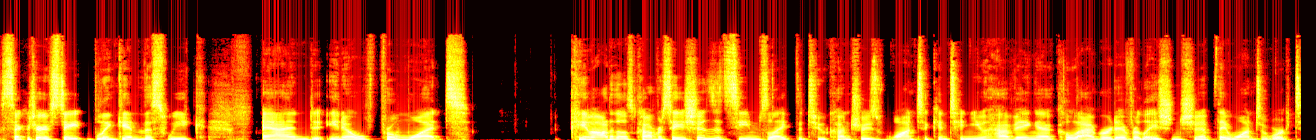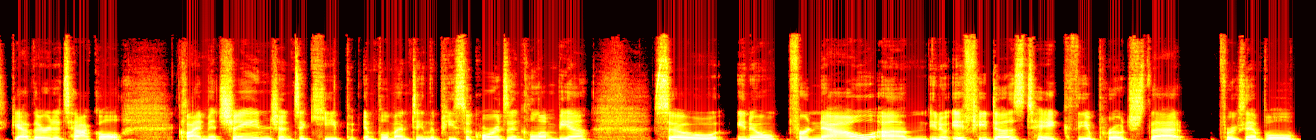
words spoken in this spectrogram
Secretary of State Blinken this week. And, you know, from what came out of those conversations, it seems like the two countries want to continue having a collaborative relationship. They want to work together to tackle climate change and to keep implementing the peace accords in Colombia. So, you know, for now, um, you know, if he does take the approach that, for example,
